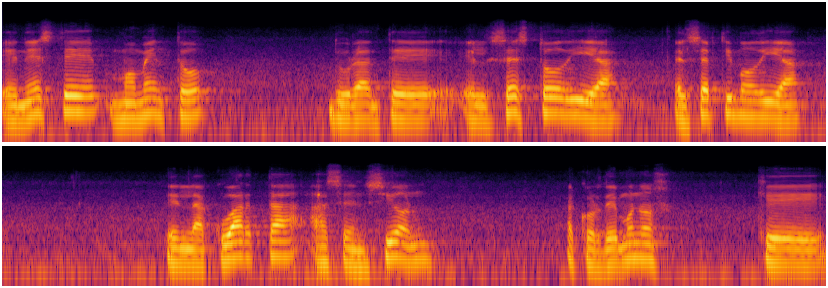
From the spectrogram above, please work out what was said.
en este momento, durante el sexto día, el séptimo día, en la cuarta ascensión, acordémonos que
